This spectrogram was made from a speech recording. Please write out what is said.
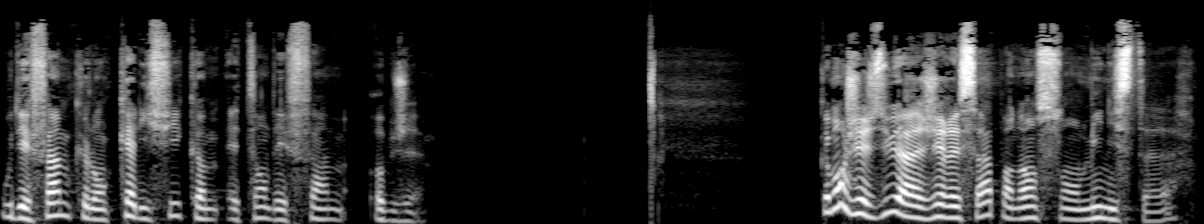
ou des femmes que l'on qualifie comme étant des femmes objets. Comment Jésus a géré ça pendant son ministère?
